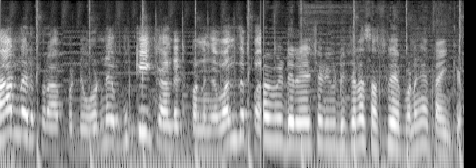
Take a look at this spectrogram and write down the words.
கார்னர் ப்ராப்பர்ட்டி உடனே புக்கிங் கான்டாக்ட் பண்ணுங்க. வந்து வீடு ரேஷன் யூடியூப் சப்ஸ்கிரைப் பண்ணுங்க. Thank you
